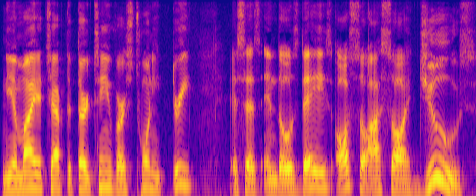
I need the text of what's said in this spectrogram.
Nehemiah chapter 13, verse 23. It says, In those days also I saw Jews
